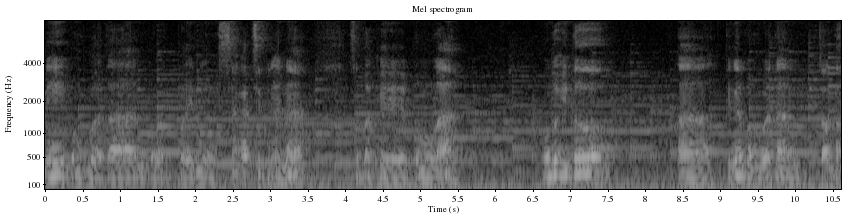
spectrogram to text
ini pembuatan PowerPoint yang sangat sederhana sebagai pemula. Untuk itu eh, dengan pembuatan contoh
